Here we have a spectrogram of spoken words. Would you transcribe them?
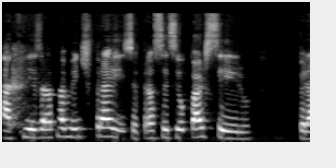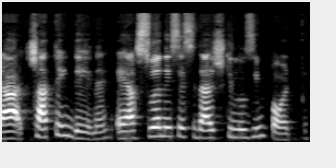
aqui exatamente para isso, é para ser seu parceiro para te atender, né? É a sua necessidade que nos importa.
